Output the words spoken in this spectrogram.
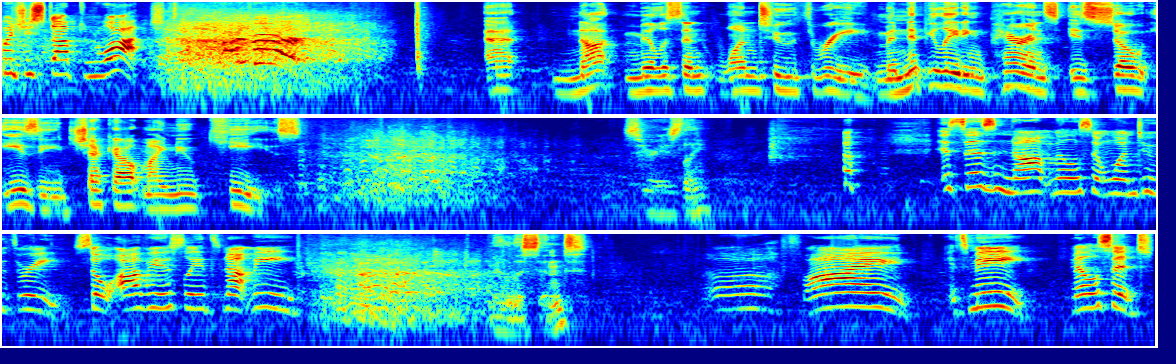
But you stopped and watched. At not Millicent one two three, manipulating parents is so easy. Check out my new keys. Seriously? It says not Millicent 123, so obviously it's not me. Millicent? Ugh, fine. It's me, Millicent.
